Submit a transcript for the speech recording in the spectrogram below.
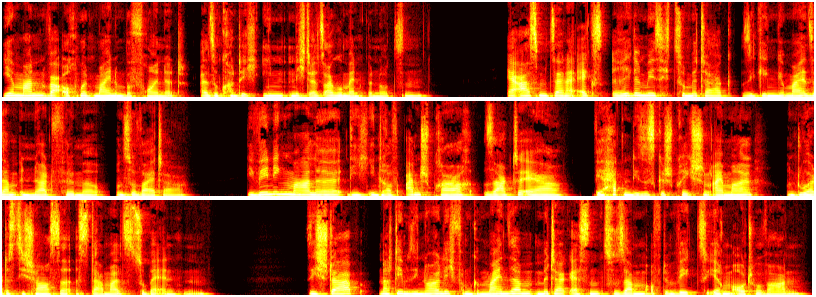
Ihr Mann war auch mit meinem befreundet, also konnte ich ihn nicht als Argument benutzen. Er aß mit seiner Ex regelmäßig zu Mittag, sie gingen gemeinsam in Nerdfilme und so weiter. Die wenigen Male, die ich ihn darauf ansprach, sagte er, wir hatten dieses Gespräch schon einmal und du hattest die Chance, es damals zu beenden. Sie starb, nachdem sie neulich vom gemeinsamen Mittagessen zusammen auf dem Weg zu ihrem Auto waren.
